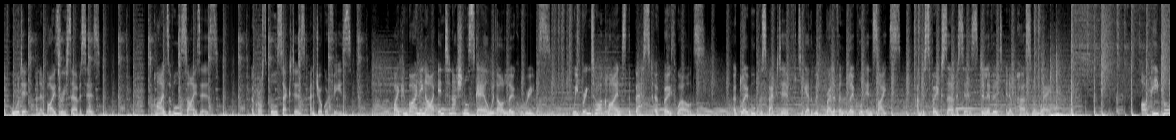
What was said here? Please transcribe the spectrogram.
of audit and advisory services to clients of all sizes, across all sectors and geographies. By combining our international scale with our local roots, we bring to our clients the best of both worlds a global perspective together with relevant local insights and bespoke services delivered in a personal way. Our people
